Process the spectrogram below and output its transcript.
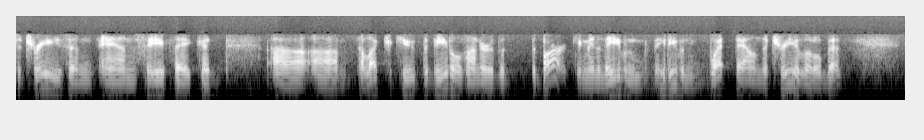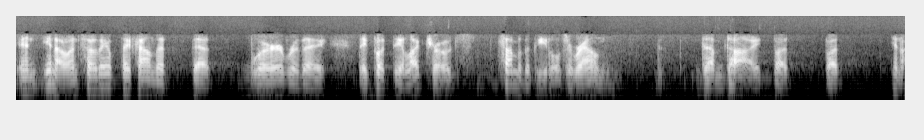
to trees and and see if they could uh, um, electrocute the beetles under the, the bark. I mean, they even they'd even wet down the tree a little bit, and you know, and so they they found that that wherever they they put the electrodes, some of the beetles around them died, but but you know,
